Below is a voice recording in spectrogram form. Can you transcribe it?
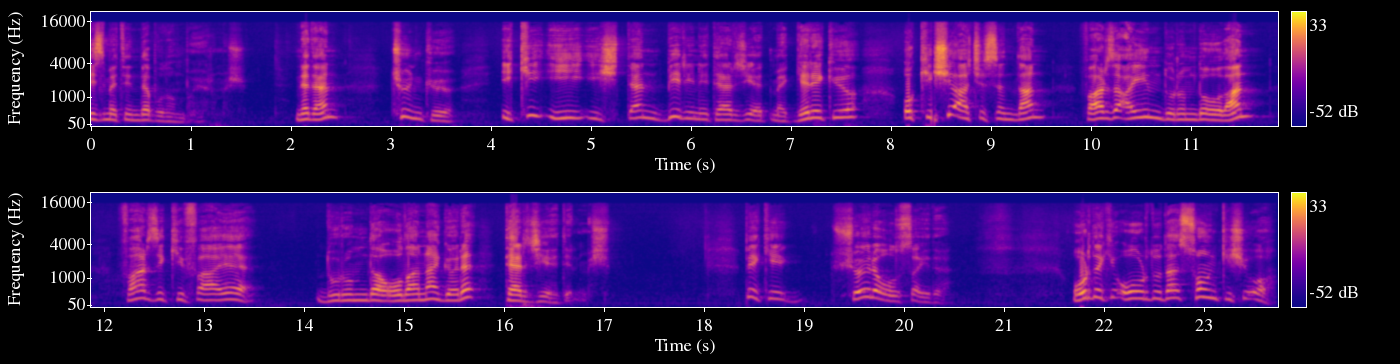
hizmetinde bulun buyurmuş. Neden? Çünkü iki iyi işten birini tercih etmek gerekiyor. O kişi açısından farz-ı ayın durumda olan, farz-ı kifaye durumda olana göre tercih edilmiş. Peki şöyle olsaydı, oradaki orduda son kişi o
